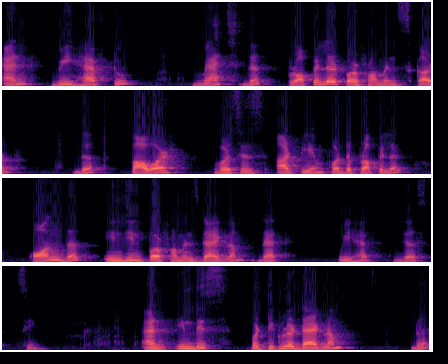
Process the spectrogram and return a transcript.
and we have to match the propeller performance curve the power versus RPM for the propeller on the engine performance diagram that we have just seen. And in this particular diagram the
